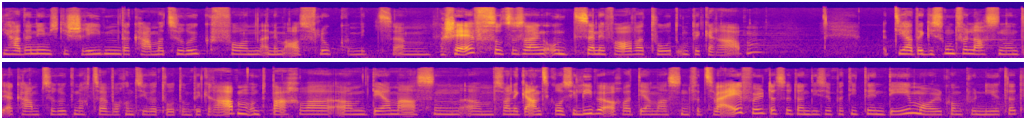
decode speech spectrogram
Die hat er nämlich geschrieben, da kam er zurück von einem Ausflug mit seinem Chef sozusagen und seine Frau war tot und begraben die hat er gesund verlassen und er kam zurück nach zwei Wochen, sie war tot und begraben. Und Bach war ähm, dermaßen, ähm, es war eine ganz große Liebe, auch war dermaßen verzweifelt, dass er dann diese Partite in D-Moll komponiert hat,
